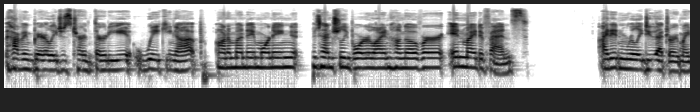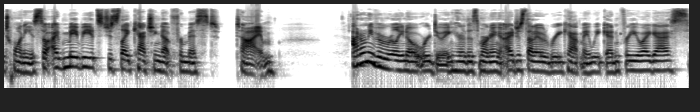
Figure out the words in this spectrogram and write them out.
having barely just turned 30, waking up on a Monday morning, potentially borderline hungover. In my defense, I didn't really do that during my 20s. So I maybe it's just like catching up for missed time. I don't even really know what we're doing here this morning. I just thought I would recap my weekend for you, I guess.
